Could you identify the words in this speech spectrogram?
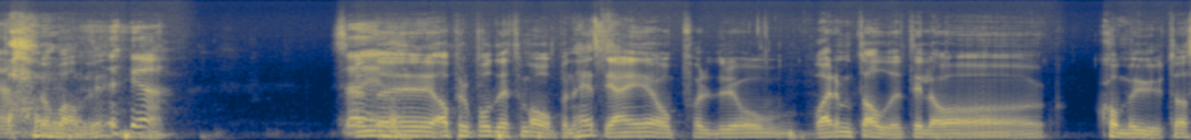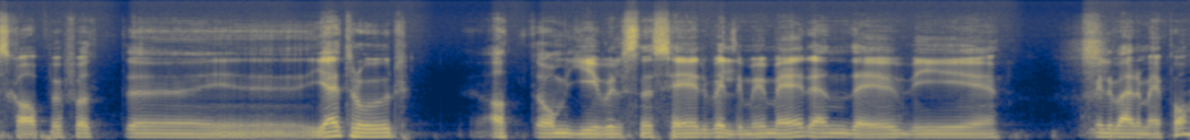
ja. Som vanlig. ja. Så, Men uh, apropos dette med åpenhet. Jeg oppfordrer jo varmt alle til å komme ut av skapet. For at uh, jeg tror at omgivelsene ser veldig mye mer enn det vi vil være med på.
